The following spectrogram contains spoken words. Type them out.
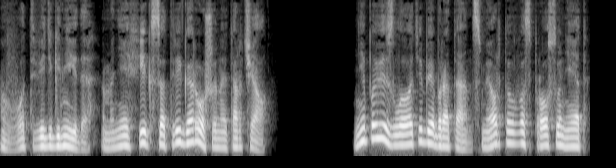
Вот ведь гнида, мне фикса три горошины торчал. Не повезло тебе, братан, с мертвого спросу нет.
